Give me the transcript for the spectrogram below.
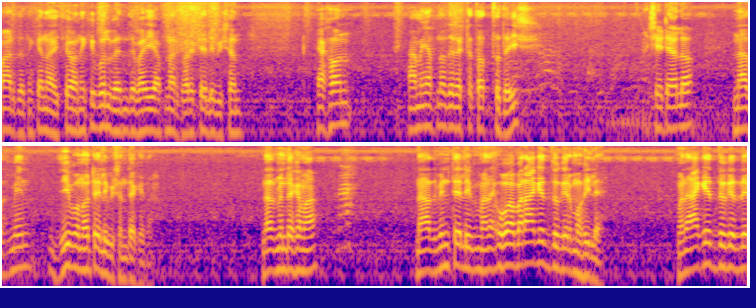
মার জন্য কেনা হয়েছে অনেকেই বলবেন যে ভাই আপনার ঘরে টেলিভিশন এখন আমি আপনাদের একটা তথ্য দিই সেটা হলো নাজমিন জীবনও টেলিভিশন দেখে না। নাজমিন দেখে মা। নাজমিন টেলি মানে ও আবার আগের যুগের মহিলা। মানে আগের যুগে যে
